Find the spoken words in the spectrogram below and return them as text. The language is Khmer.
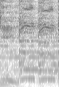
一。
